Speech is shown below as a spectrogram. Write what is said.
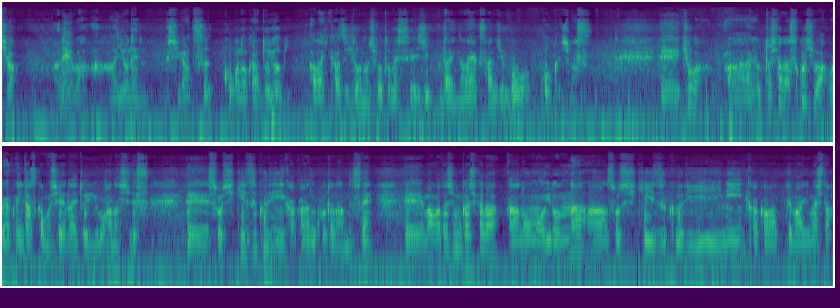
ちは。令和4年4月9日土曜日、荒木和弘のショートメッセージ第735をお送りします。えー、今日はあひょっとしたら少しはお役に立つかもしれないというお話です。えー、組織づくりに関わることなんですね。えー、まあ、私昔からあのもういろんなあ組織づくりに関わってまいりました。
